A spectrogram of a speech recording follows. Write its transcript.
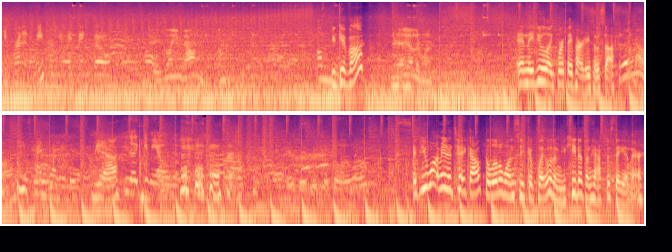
keep running away from you, I think, though. He's laying down in the sun. You give up? The other one. And they do like birthday parties and stuff. He's head running it. Yeah. He's like, give me all of it. If you want me to take out the little one so you can play with him, he doesn't have to stay in there.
